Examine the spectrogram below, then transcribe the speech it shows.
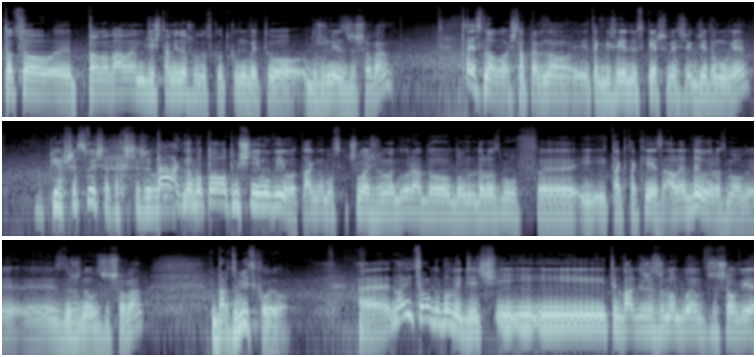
to, co y, planowałem, gdzieś tam nie doszło do skutku. Mówię tu o drużynie z Rzeszowa. To jest nowość na pewno, tak myślę, jednym z pierwszych, gdzie to mówię. Pierwsze słyszę, tak szczerze mówiąc. Tak, no bo to o tym się nie mówiło, tak? No bo wskoczyła Zielona Góra do, do, do rozmów y, i, i tak, tak jest, ale były rozmowy z drużyną z Rzeszowa i bardzo blisko było. E, No i co mogę powiedzieć? I, i, i tym bardziej, że z żoną byłem w Rzeszowie,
